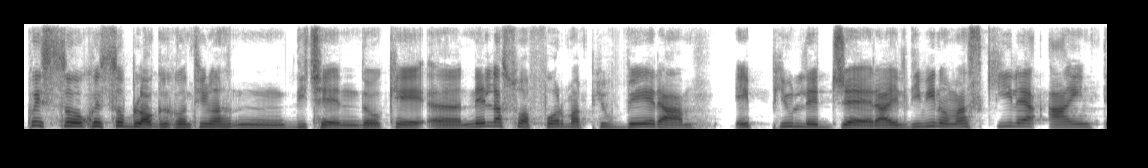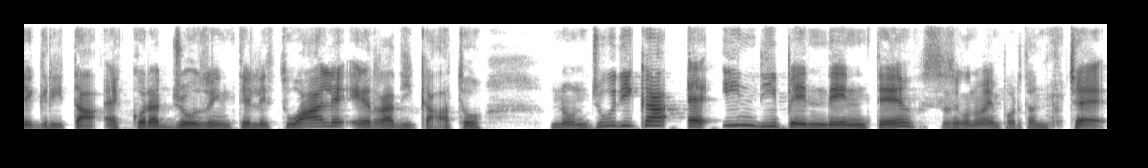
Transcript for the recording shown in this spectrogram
Questo, questo blog continua mm, dicendo che eh, nella sua forma più vera e più leggera, il divino maschile ha integrità, è coraggioso, intellettuale e radicato. Non giudica, è indipendente, questo secondo me è importante, cioè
